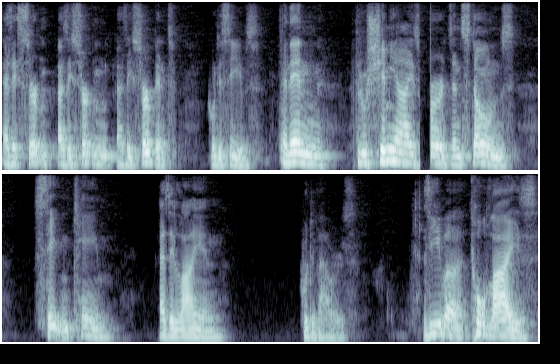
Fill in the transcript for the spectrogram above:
as a certain as a certain as a serpent who deceives. And then through Shimei's words and stones, Satan came as a lion who devours. Ziba told lies,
